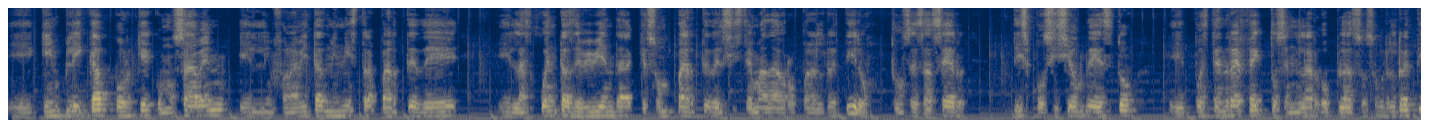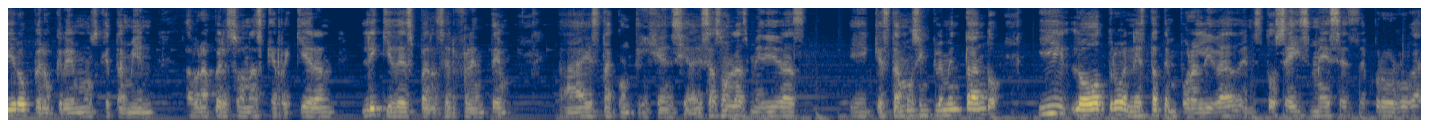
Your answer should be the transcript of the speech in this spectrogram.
eh, que implica porque, como saben, el Infonavit administra parte de las cuentas de vivienda que son parte del sistema de ahorro para el retiro. Entonces, hacer disposición de esto pues tendrá efectos en el largo plazo sobre el retiro, pero creemos que también habrá personas que requieran liquidez para hacer frente a esta contingencia. Esas son las medidas eh, que estamos implementando. Y lo otro, en esta temporalidad, en estos seis meses de prórroga,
